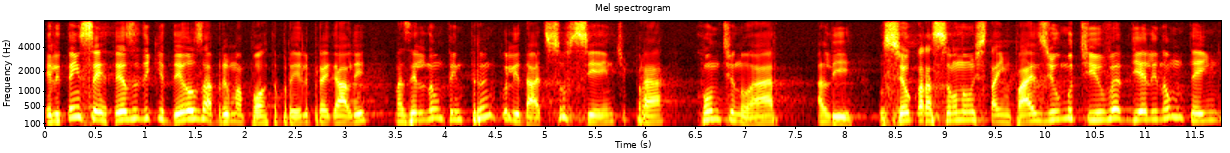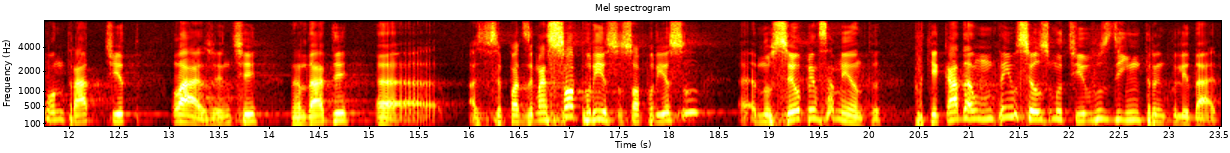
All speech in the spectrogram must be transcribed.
Ele tem certeza de que Deus abriu uma porta para ele pregar ali, mas ele não tem tranquilidade suficiente para continuar ali. O seu coração não está em paz e o motivo é de ele não ter encontrado Tito lá. A gente, na verdade, uh, você pode dizer, mas só por isso, só por isso, uh, no seu pensamento. Porque cada um tem os seus motivos de intranquilidade.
